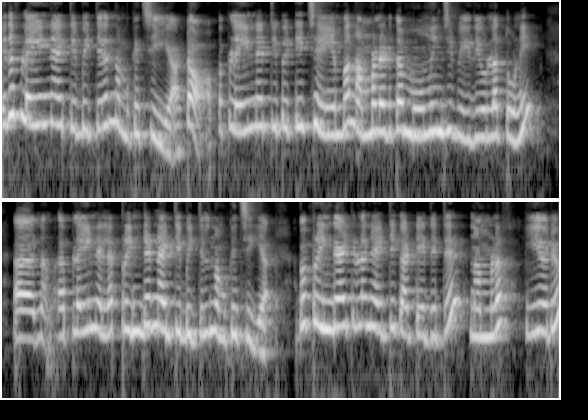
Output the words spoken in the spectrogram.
ഇത് പ്ലെയിൻ നൈറ്റി നമുക്ക് ചെയ്യാം കേട്ടോ അപ്പോൾ പ്ലെയിൻ നൈറ്റി ബിറ്റി ചെയ്യുമ്പോൾ നമ്മളെടുത്ത മൂന്നിഞ്ച് വീതിയുള്ള തുണി പ്ലെയിൻ അല്ല പ്രിന്റഡ് നൈറ്റി നമുക്ക് ചെയ്യാം. അപ്പോൾ പ്രിന്റ് ആയിട്ടുള്ള നൈറ്റി കട്ട് ചെയ്തിട്ട് നമ്മൾ ഈ ഒരു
